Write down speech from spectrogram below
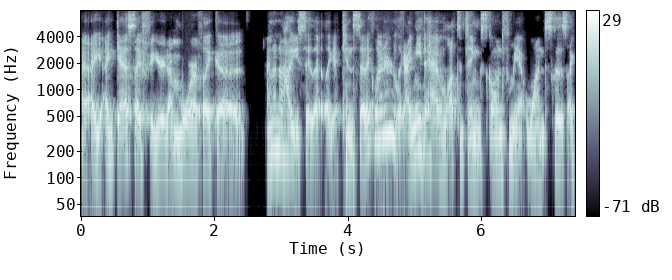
I, I guess I figured I'm more of like a, I don't know how you say that, like a kinesthetic learner. Like I need to have lots of things going for me at once because I,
